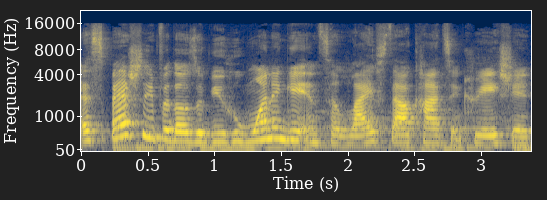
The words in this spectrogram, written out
especially for those of you who wanna get into lifestyle content creation,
